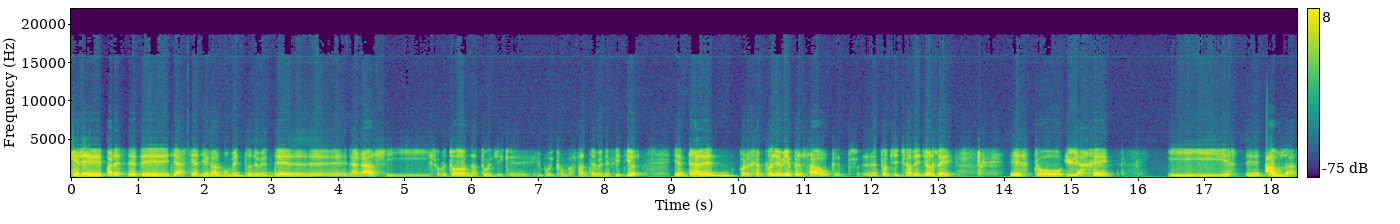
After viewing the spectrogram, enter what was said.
¿qué le parece de ya se ha llegado el momento de vender eh, Nagas y sobre todo Naturgy, que voy con bastantes beneficios, y entrar en, por ejemplo, yo había pensado que pues, en estos chicharrillos de esto IAG y este, Audas,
